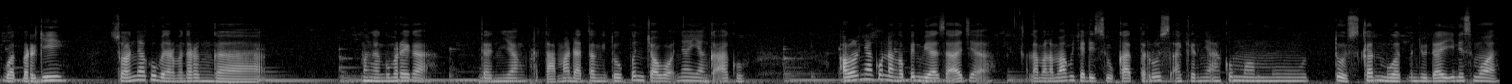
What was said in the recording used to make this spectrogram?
buat pergi. Soalnya aku benar-benar nggak mengganggu mereka. Dan yang pertama datang itu pun cowoknya yang ke aku. Awalnya aku nanggepin biasa aja. Lama-lama aku jadi suka terus. Akhirnya aku memutuskan buat menyudahi ini semua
